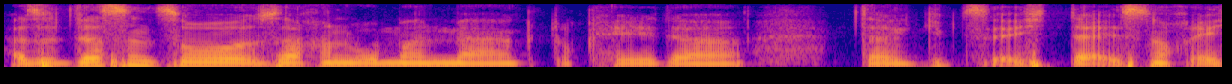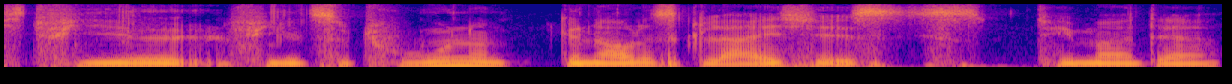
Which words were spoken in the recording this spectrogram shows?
Also das sind so Sachen, wo man merkt, okay, da, da gibt's echt, da ist noch echt viel, viel zu tun. Und genau das Gleiche ist das Thema der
